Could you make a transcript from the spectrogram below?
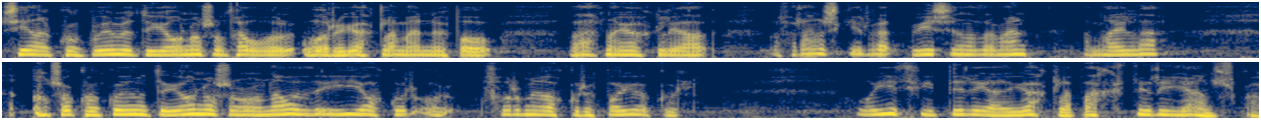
Síðan kom Guðmundur Jónasson, þá voru, jöklamenn upp á vatnajökli að, franskir vísinarðamenn að mæla og svo kom Guðmundur Jónasson og náði í okkur og fór með okkur upp á jökul og í því byrjaði jökla bakteri í ansko.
